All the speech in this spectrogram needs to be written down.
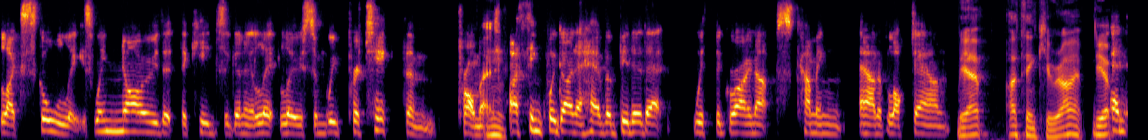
like schoolies, we know that the kids are going to let loose and we protect them from it. Mm. I think we're going to have a bit of that with the grown-ups coming out of lockdown. Yeah, I think you're right. Yep. And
